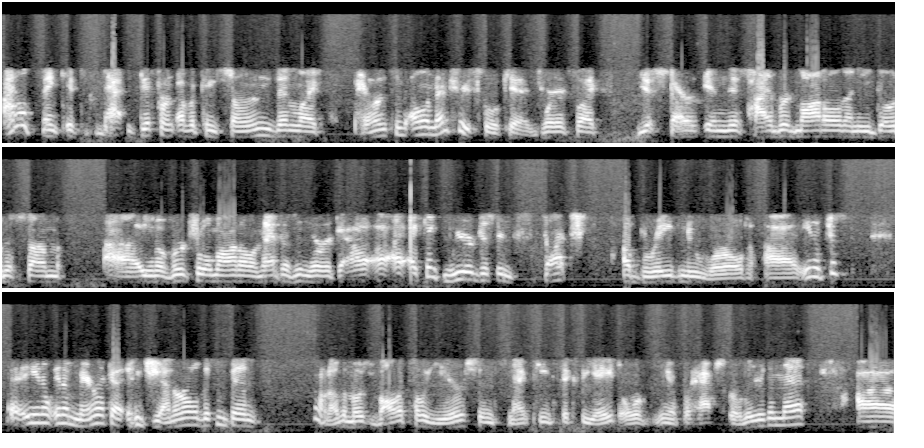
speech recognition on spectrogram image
I don't think it's that different of a concern than like parents of elementary school kids, where it's like you start in this hybrid model, then you go to some, uh, you know, virtual model, and that doesn't work. I, I, I think we're just in such a brave new world. Uh, you know, just uh, you know, in America in general, this has been I don't know, the most volatile year since 1968, or you know, perhaps earlier than that. Uh,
